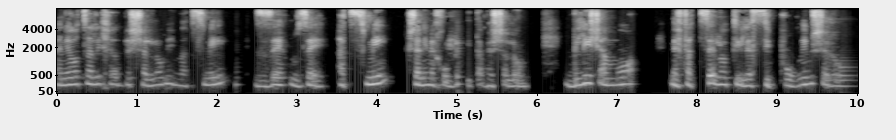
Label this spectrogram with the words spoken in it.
אני רוצה לחיות בשלום עם עצמי, זהו זה. עצמי, כשאני מחוברת איתה בשלום. בלי שהמוח מפצל אותי לסיפורים שלו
